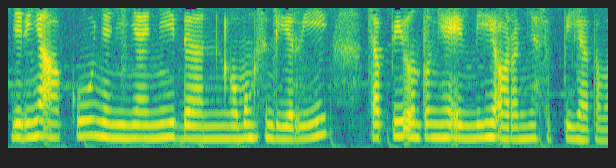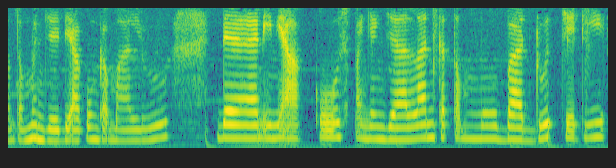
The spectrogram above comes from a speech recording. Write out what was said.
Jadinya aku nyanyi-nyanyi dan ngomong sendiri tapi untungnya ini orangnya sepi ya teman-teman. Jadi aku nggak malu. Dan ini aku sepanjang jalan ketemu badut. Jadi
